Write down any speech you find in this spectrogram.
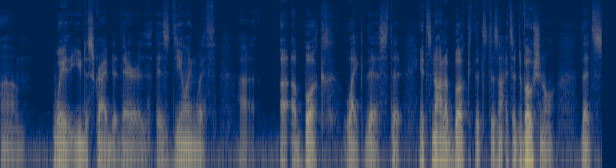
um, way that you described it. There is, is dealing with uh, a, a book like this. That it's not a book that's designed. It's a devotional that's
